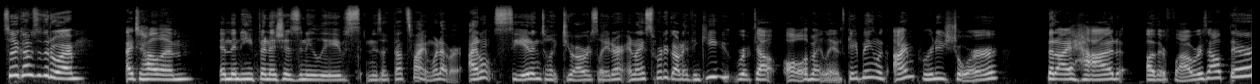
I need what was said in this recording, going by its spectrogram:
So he comes to the door. I tell him, and then he finishes and he leaves and he's like, that's fine, whatever. I don't see it until like two hours later. And I swear to God, I think he ripped out all of my landscaping. Like, I'm pretty sure that I had other flowers out there.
